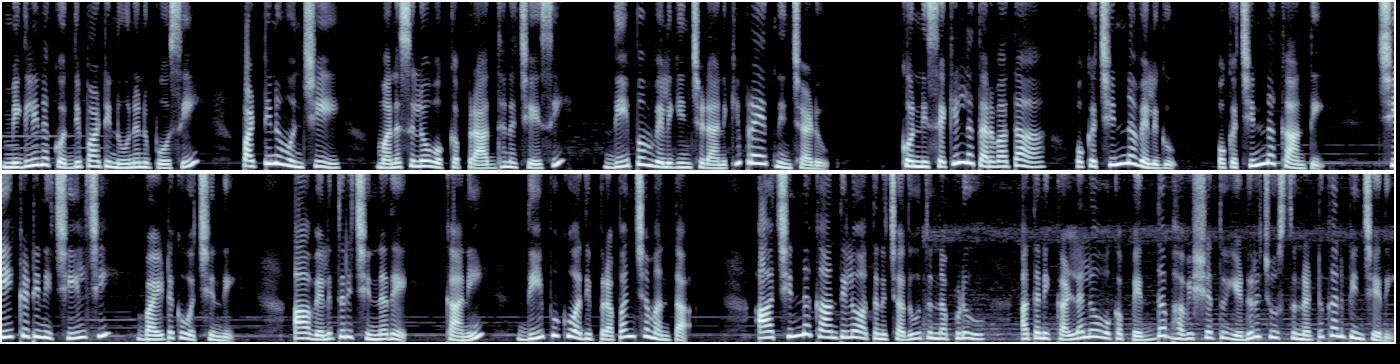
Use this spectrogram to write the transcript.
మిగిలిన కొద్దిపాటి నూనెను పోసి పట్టిను ఉంచి మనసులో ఒక్క ప్రార్థన చేసి దీపం వెలిగించడానికి ప్రయత్నించాడు. కొన్ని సెకిళ్ళ తర్వాత ఒక చిన్న వెలుగు ఒక చిన్న కాంతి చీకటిని చీల్చి బయటకు వచ్చింది. ఆ వెలుతురి చిన్నదే కాని దీపుకు అది ప్రపంచమంతా. ఆ చిన్న కాంతిలో అతను చదువుతున్నప్పుడు అతని కళ్ళలో ఒక పెద్ద భవిష్యత్తు ఎదురుచూస్తున్నట్టు కనిపించేది.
